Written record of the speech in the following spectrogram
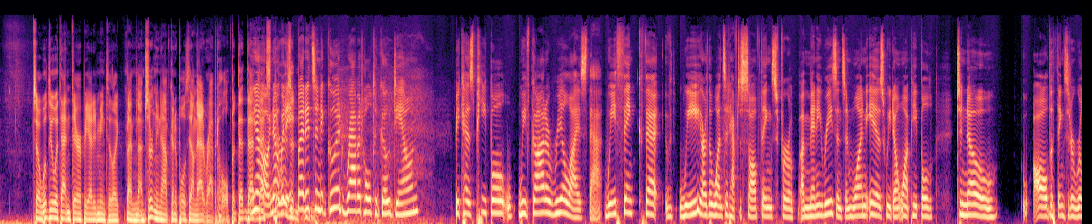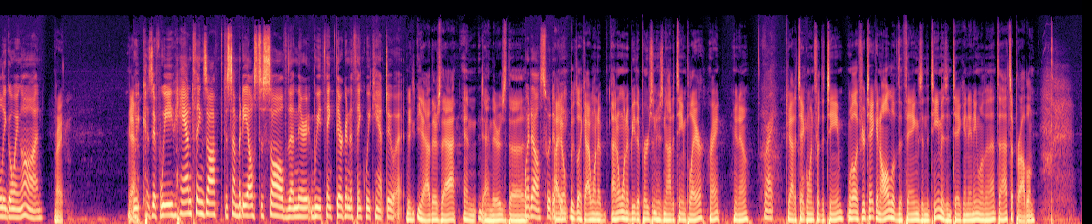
So we'll deal with that in therapy. I didn't mean to like. I'm, I'm certainly not going to pull us down that rabbit hole. But that that no, that's, no, but it, a- but it's a good rabbit hole to go down because people we've got to realize that we think that we are the ones that have to solve things for uh, many reasons, and one is we don't want people to know all the things that are really going on. right. Yeah. Because if we hand things off to somebody else to solve, then we think they're going to think we can't do it. yeah. There's that, and and there's the. What else would it I be? don't like. I want to. I don't want to be the person who's not a team player, right? You know, Right. you got to take one for the team. Well, if you're taking all of the things and the team isn't taking any, well, then that's that's a problem.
